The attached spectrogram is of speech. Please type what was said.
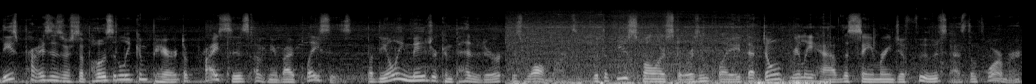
These prices are supposedly compared to prices of nearby places, but the only major competitor is Walmart, with a few smaller stores in play that don't really have the same range of foods as the former.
